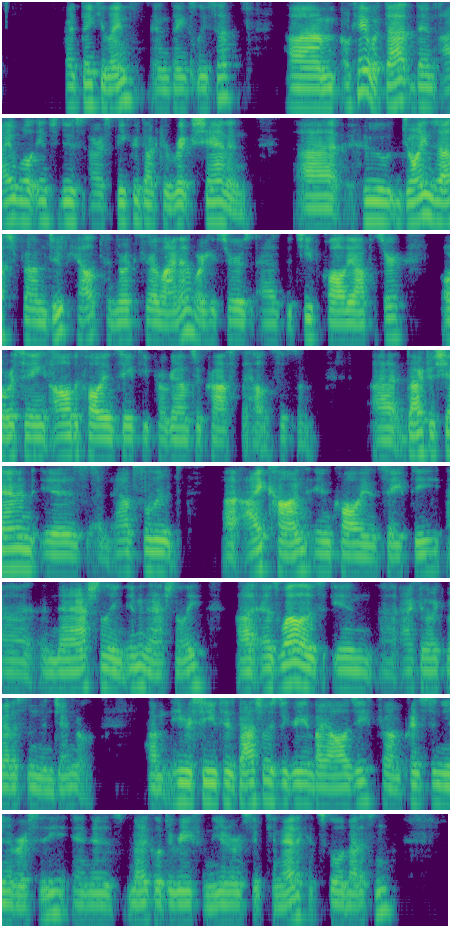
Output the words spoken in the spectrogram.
All right, thank you, Lane, and thanks, Lisa. Um, okay, with that, then I will introduce our speaker, Dr. Rick Shannon, uh, who joins us from Duke Health in North Carolina, where he serves as the Chief Quality Officer, overseeing all the quality and safety programs across the health system. Uh, Dr. Shannon is an absolute uh, icon in quality and safety, uh, nationally and internationally, uh, as well as in uh, academic medicine in general. Um, he received his bachelor's degree in biology from Princeton University and his medical degree from the University of Connecticut School of Medicine.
